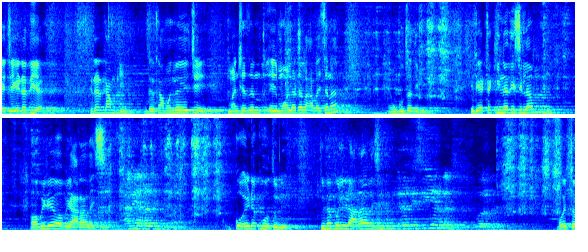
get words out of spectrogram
এই যে এটা দিয়ে এটার কাম কি? এটার কাম হলো এই যে মানুষের এই ময়লাটা হালাইছে না এবং গুতা দিবি। এটা একটা কিনা দিয়েছিলাম অবিরে অবি আড়া হালাইছি। এটা কো তুলি? তুই না কইলি এটা আড়া হালাইছি? ওর কাছে। ওই তো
